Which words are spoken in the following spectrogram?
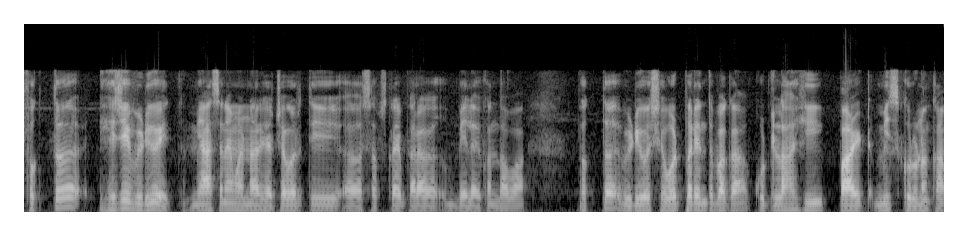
फक्त हे जे व्हिडिओ आहेत मी असं नाही म्हणणार ह्याच्यावरती सबस्क्राईब करा बेल ऐकून दावा फक्त व्हिडिओ शेवटपर्यंत बघा कुठलाही पार्ट मिस करू नका.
